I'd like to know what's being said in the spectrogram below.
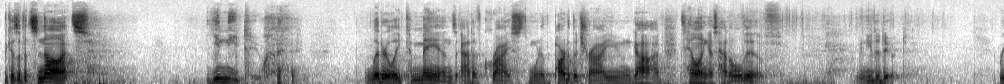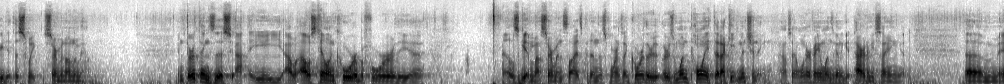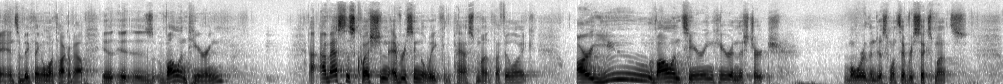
Because if it's not, you need to. Literally, commands out of Christ, one of the part of the triune God, telling us how to live. We need to do it. Read it this week, Sermon on the Mount. And third thing is this I, I, I was telling Cora before the. Uh, I was getting my sermon slides put in this morning. I was like, Cora, there, there's one point that I keep mentioning. I was I wonder if anyone's going to get tired of me saying it. Um, and it's a big thing I want to talk about. Is, is volunteering. I've asked this question every single week for the past month, I feel like. Are you volunteering here in this church more than just once every six months?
